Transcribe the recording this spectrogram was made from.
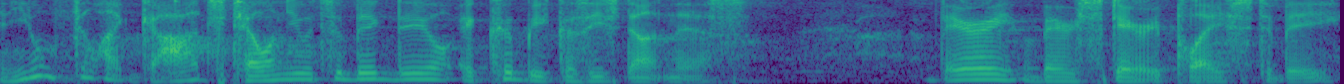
and you don't feel like God's telling you it's a big deal, it could be because He's done this. Very, very scary place to be.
